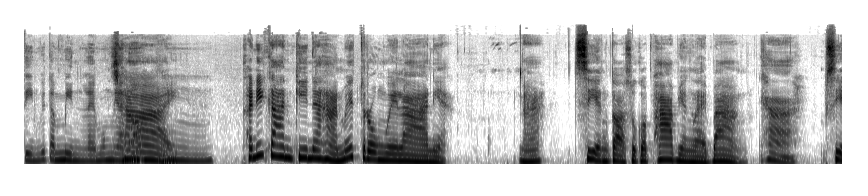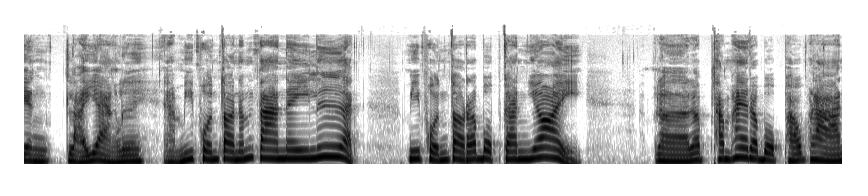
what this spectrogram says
ตีนวิตามินอะไรพวกเนี้ยเนาะใช่อืมคราวนี้การกินอาหารไม่ตรงเวลาเนี่ยนะเสี่ยงต่อสุขภาพอย่างไรบ้างค่ะ เสี่ยงหลายอย่างเลยอะมีผลต่อน้ำตาลในเลือด มีผลต่อระบบการย่อยเอ่อแล้วทำให้ระบบเผาผลาญ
